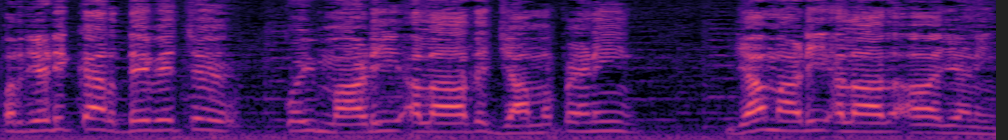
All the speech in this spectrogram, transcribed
ਪਰ ਜਿਹੜੀ ਘਰ ਦੇ ਵਿੱਚ ਕੋਈ ਮਾੜੀ ਔਲਾਦ ਜੰਮ ਪੈਣੀ ਜਾਂ ਮਾੜੀ ਔਲਾਦ ਆ ਜਾਣੀ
